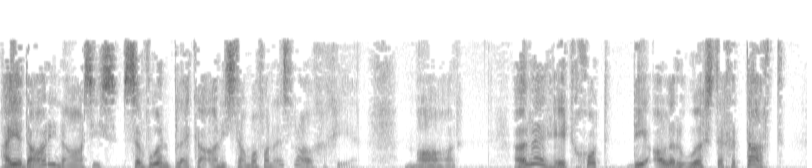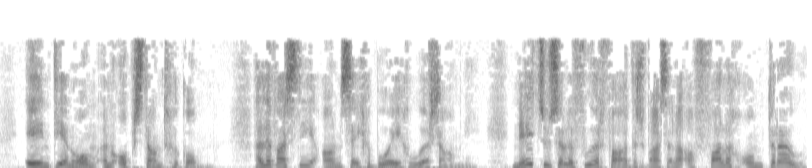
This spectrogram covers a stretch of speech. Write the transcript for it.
Hy het daardie nasies se woonplekke aan die stamme van Israel gegee. Maar hulle het God die Allerhoogste getart en teen hom in opstand gekom. Hulle was nie aan sy gebooie gehoorsaam nie. Net soos hulle voorvaders was hulle afvallig ontrou,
